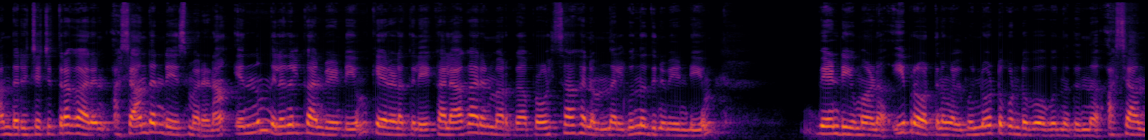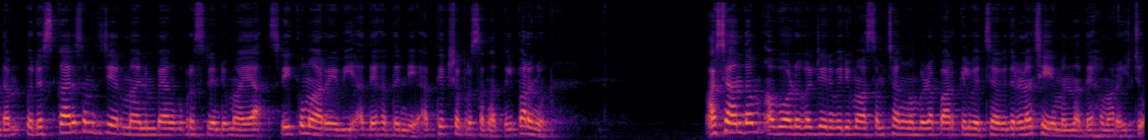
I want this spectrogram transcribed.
അന്തരിച്ച ചിത്രകാരൻ അശാന്തന്റെ സ്മരണ എന്നും നിലനിൽക്കാൻ വേണ്ടിയും കേരളത്തിലെ കലാകാരന്മാർക്ക് പ്രോത്സാഹനം നൽകുന്നതിനു വേണ്ടിയും വേണ്ടിയുമാണ് ഈ പ്രവർത്തനങ്ങൾ മുന്നോട്ട് കൊണ്ടുപോകുന്നതെന്ന് അശാന്തം പുരസ്കാര സമിതി ചെയർമാനും ബാങ്ക് പ്രസിഡന്റുമായ ശ്രീകുമാർ രവി അദ്ദേഹത്തിന്റെ അധ്യക്ഷ പ്രസംഗത്തിൽ പറഞ്ഞു. അശാന്തം അവാർഡുകൾ ജനുവരി മാസം ചങ്ങമ്പുഴ പാർക്കിൽ വെച്ച് വിതരണം ചെയ്യുമെന്ന് അദ്ദേഹം അറിയിച്ചു.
